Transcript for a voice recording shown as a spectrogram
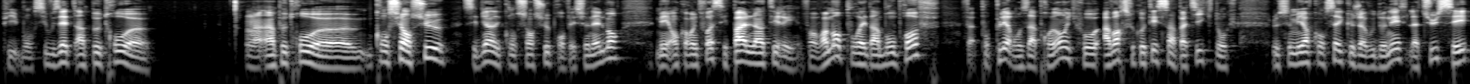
puis bon, si vous êtes un peu trop euh, un peu trop euh, consciencieux, c'est bien d'être consciencieux professionnellement, mais encore une fois, c'est pas l'intérêt. Enfin, vraiment, pour être un bon prof, pour plaire aux apprenants, il faut avoir ce côté sympathique. Donc, le meilleur conseil que j'ai à vous donner là-dessus, c'est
